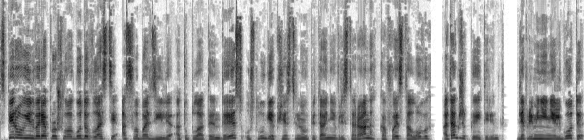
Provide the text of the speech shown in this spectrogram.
С 1 января прошлого года власти освободили от уплаты НДС услуги общественного питания в ресторанах, кафе, столовых, а также кейтеринг. Для применения льготы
